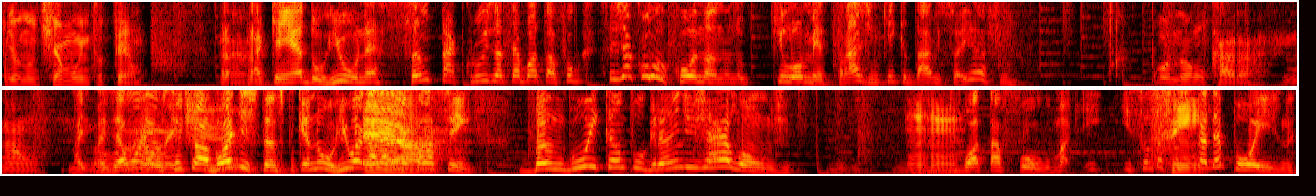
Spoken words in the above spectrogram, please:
Eu não tinha muito tempo. Pra, né? pra, quem é do Rio, né? Santa Cruz até Botafogo. Você já colocou na quilometragem? O que, que dava isso aí, Rafinha? Pô, não, cara, não. Mas, não, mas é uma, realmente... eu sei que é uma boa distância, porque no Rio a galera é... já fala assim: Bangu e Campo Grande já é longe. Uhum. Botafogo. E, e Santa Cruz fica depois, né?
